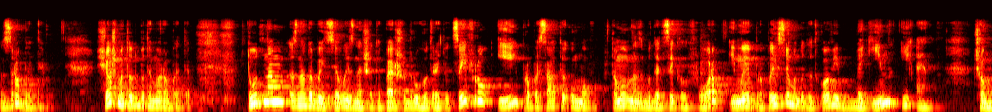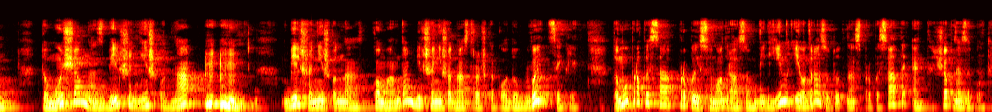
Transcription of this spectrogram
зробити. Що ж ми тут будемо робити? Тут нам знадобиться визначити першу, другу, третю цифру і прописати умову. Тому в нас буде цикл for, і ми прописуємо додаткові begin і end. Чому? Тому що в нас більше, ніж одна більше, ніж одна команда, більше, ніж одна строчка коду в циклі. Тому прописа, прописуємо одразу begin і одразу тут нас прописати end, щоб не забути.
